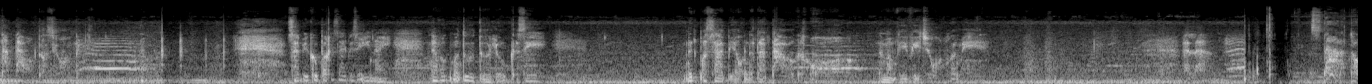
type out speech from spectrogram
Tatawag daw si Obed. Sabi ko, pakisabi sa inay na huwag matutulog kasi nagpasabi ako na tatawag ako na mag-video ko kami. Hala. Starto!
